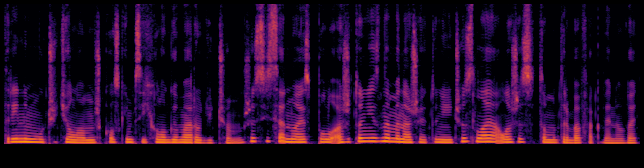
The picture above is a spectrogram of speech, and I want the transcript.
trinným učiteľom, školským psychologom a rodičom. Že si sadnú aj spolu a že to neznamená, že je to niečo zlé, ale že sa tomu treba fakt venovať.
